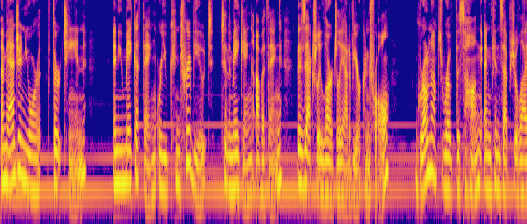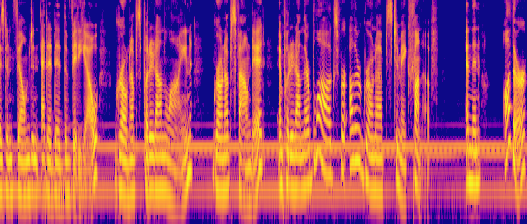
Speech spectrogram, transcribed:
Imagine you're 13 and you make a thing or you contribute to the making of a thing that is actually largely out of your control. Grown ups wrote the song and conceptualized and filmed and edited the video. Grown ups put it online. Grown ups found it and put it on their blogs for other grown ups to make fun of. And then other,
